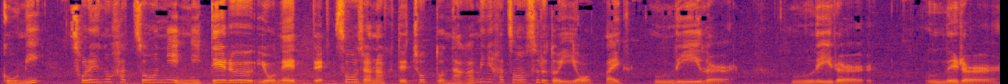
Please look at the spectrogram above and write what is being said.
ゴミ。それの発音に似てるよねって。そうじゃなくてちょっと長めに発音するといいよ。Like leader leader leader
